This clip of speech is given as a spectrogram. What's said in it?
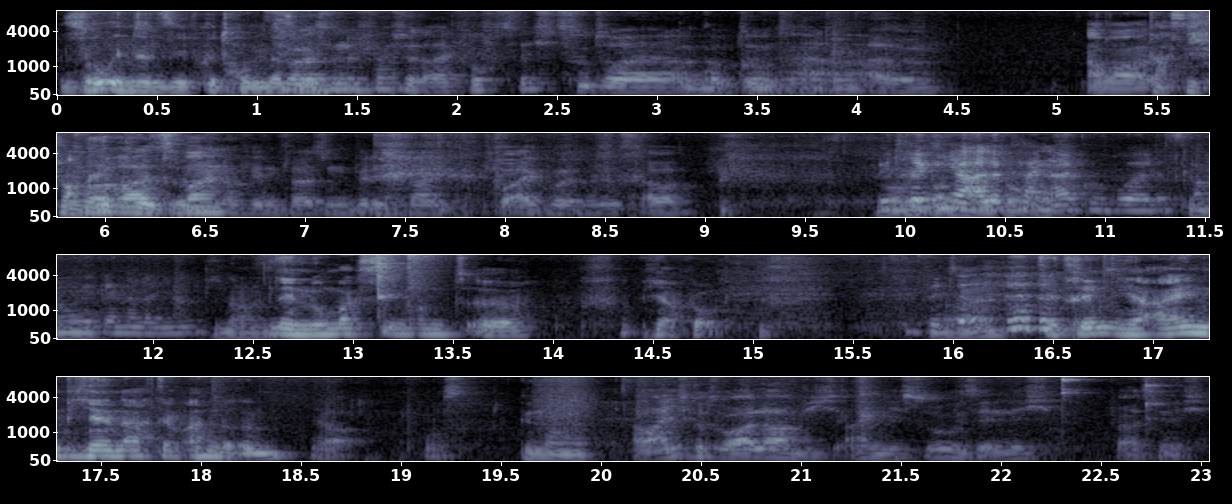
so intensiv getrunken, Das dass war so eine Flasche 3,50. Zu teuer, ja. Oh Kommt Gott. Ja, also Aber Das ist nicht schon mal teurer als drin. Wein auf jeden Fall, so ein Billigwein, wo Alkohol drin ist, aber Wir Robbie trinken ja alle keinen Alkohol, das machen Genau. wir generell nicht. Nein. Nee, nur Maxim und äh, Jakob. Bitte? Nein. Die trinken hier ein Bier nach dem anderen. ja, Prost. Genau. Aber eigentlich Rituale habe ich eigentlich so gesehen nicht. Weiß nicht.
